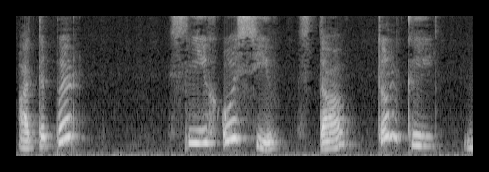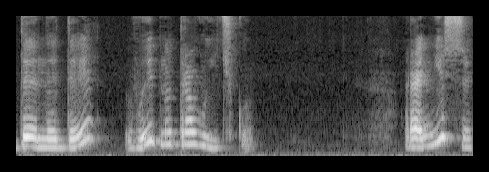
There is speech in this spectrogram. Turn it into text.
а тепер сніг осів став тонкий, де-не-де видно травичку. Раніше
